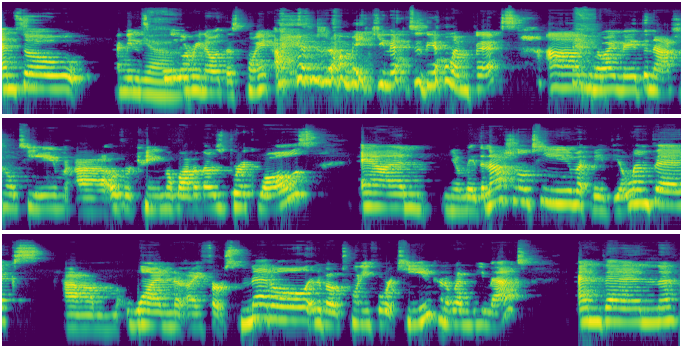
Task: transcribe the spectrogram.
And so, I mean, yeah. spoiler we know at this point, I ended up making it to the Olympics. Um, you know, I made the national team, uh, overcame a lot of those brick walls, and you know, made the national team, made the Olympics, um, won my first medal in about 2014, kind of when we met, and then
